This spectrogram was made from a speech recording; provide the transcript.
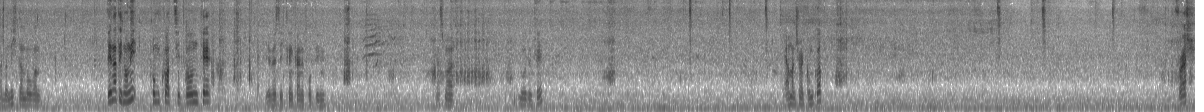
aber nicht Number One. Den hatte ich noch nie. Kumquat Zitronentee. Ihr wisst, ich trinke keine fruchtigen. Erstmal nur den Tee. Ja, man schmeckt Kumquat. Fresh.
